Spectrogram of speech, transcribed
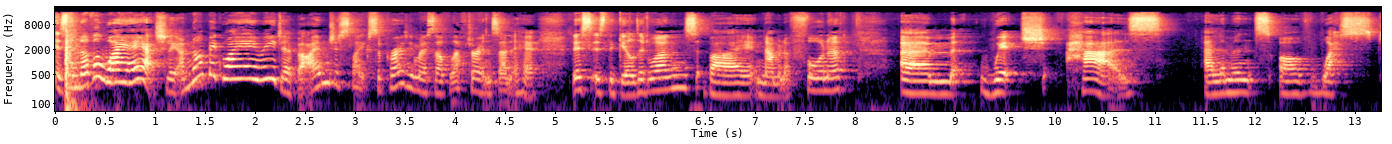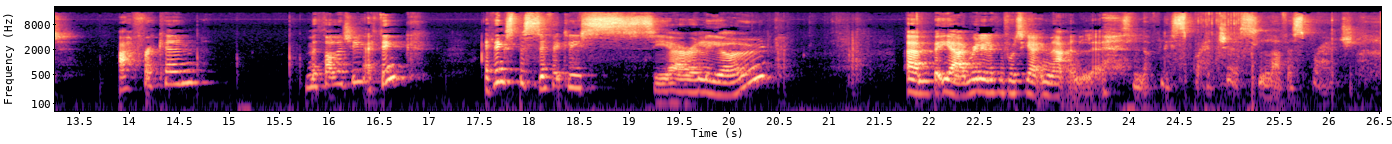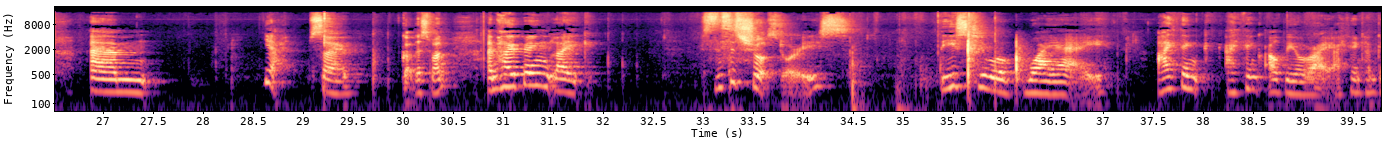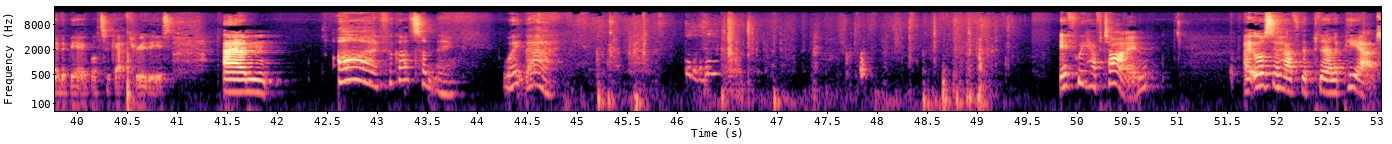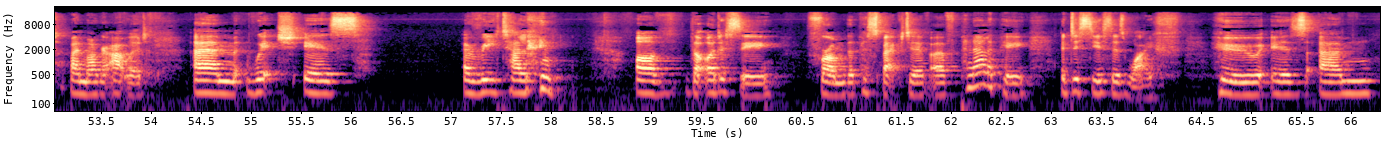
is another YA actually. I'm not a big YA reader, but I'm just like surprising myself left, right, and centre here. This is The Gilded Ones by Namina Forna, um, which has elements of West African mythology. I think, I think specifically Sierra Leone. Um, but yeah, I'm really looking forward to getting that and lovely spread, just love a spread. Um, yeah, so got this one. I'm hoping like so this is short stories. These two are YA. I think I think I'll be all right. I think I'm going to be able to get through these. Um, oh, I forgot something. Wait there. If we have time, I also have the Penelopiad by Margaret Atwood, um, which is a retelling of the Odyssey from the perspective of Penelope, Odysseus's wife, who is, um,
